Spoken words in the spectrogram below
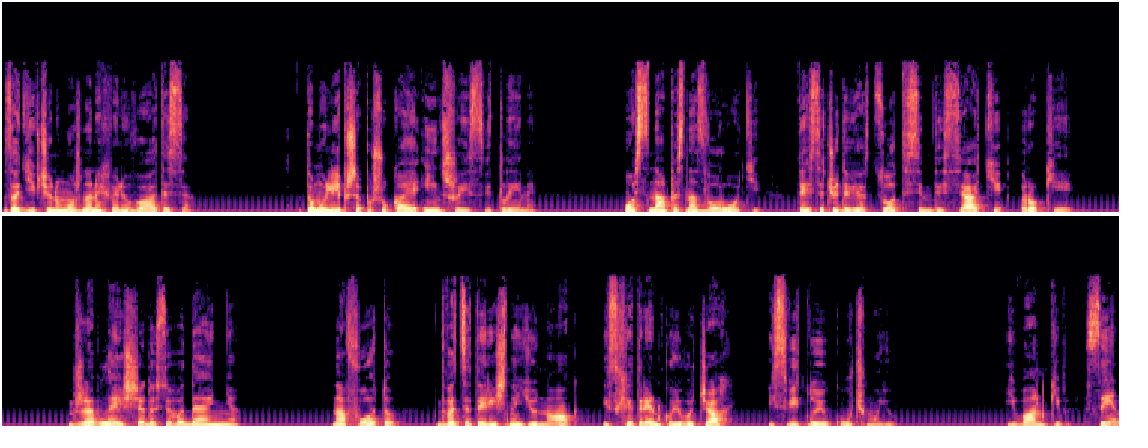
за дівчину можна не хвилюватися. Тому ліпше пошукає іншої світлини. Ось напис на звороті 1970-ті роки. Вже ближче до сьогодення. На фото 20-річний юнак із хитринкою в очах і світлою кучмою. Іванків син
